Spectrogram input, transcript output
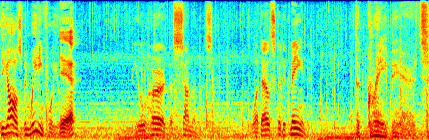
The Jarl's been waiting for you. Yeah? You heard the summons. What else could it mean? The Greybeards.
